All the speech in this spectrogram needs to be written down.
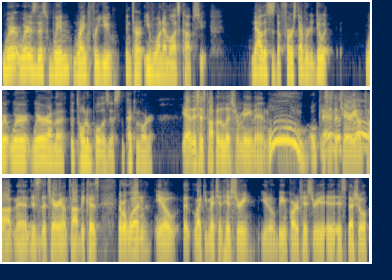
Where where does this win rank for you in turn? You've won MLS Cups. You, now this is the first ever to do it. Where where where on the the totem pole is this? The pecking order. Yeah, this is top of the list for me, man. Ooh, okay. This is the cherry go. on top, man. This is the cherry on top because number one, you know, uh, like you mentioned, history. You know, being part of history is, is special.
